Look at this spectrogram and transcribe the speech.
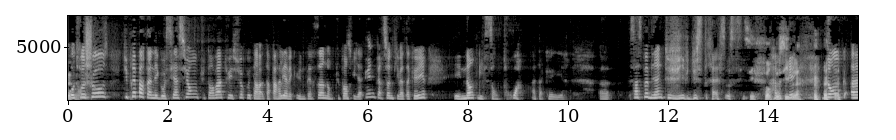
Autre chose, tu prépares ta négociation, tu t'en vas, tu es sûr que tu as, parlé avec une personne, donc tu penses qu'il y a une personne qui va t'accueillir, et non, ils sont trois à t'accueillir. Euh, ça se peut bien que tu vives du stress aussi. C'est fort possible. Donc, euh,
